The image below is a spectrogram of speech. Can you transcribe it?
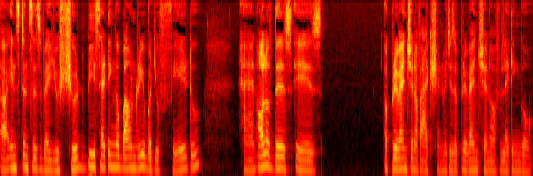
uh, instances where you should be setting a boundary but you fail to, and all of this is a prevention of action, which is a prevention of letting go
